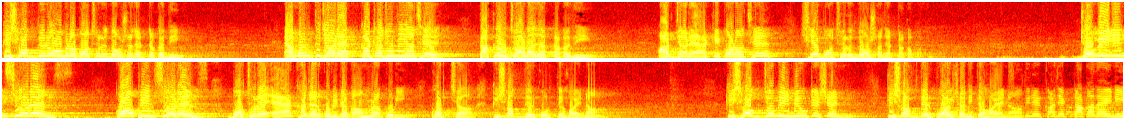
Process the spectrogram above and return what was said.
কৃষকদেরও আমরা বছরে দশ হাজার টাকা দিই। এমনকি যার এক কাঠা জমি আছে তাকেও চার হাজার টাকা দিই। আর যার এক একর আছে, সে বছরে দশ হাজার টাকা পাবে জমির ইন্স্যুরেন্স ক্রপ ইন্স্যুরেন্স বছরে এক হাজার কোটি টাকা আমরা করি। খরচা কৃষকদের করতে হয় না। কৃষক জমির মিউটেশন কৃষকদের পয়সা দিতে হয় না। দিনের কাজের টাকা দেয়নি,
